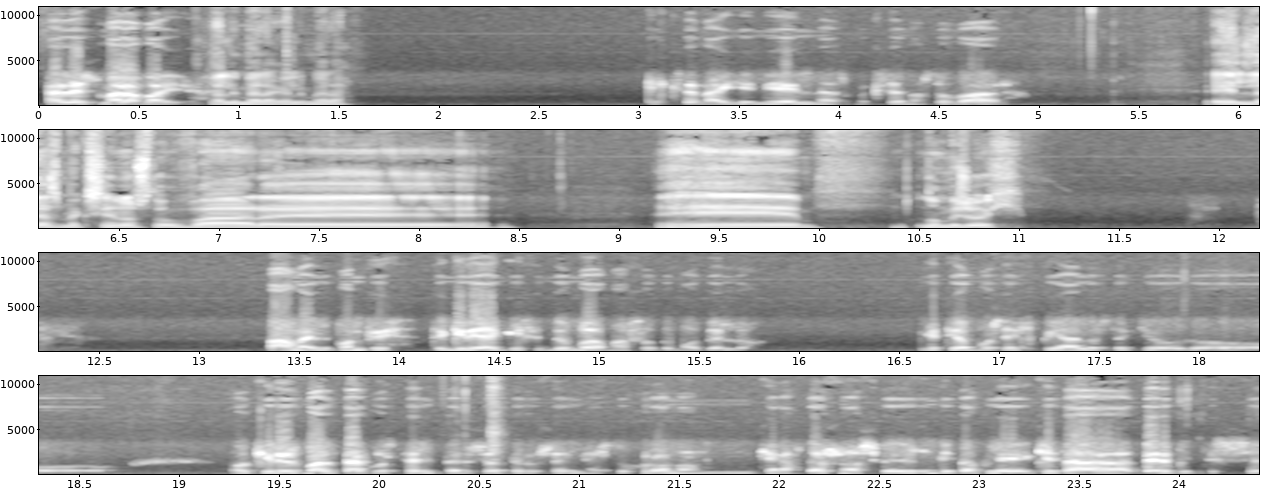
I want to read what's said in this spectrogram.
Καλησπέρα Βάγια. Καλημέρα, καλημέρα. Έχει ξαναγίνει Έλληνας με ξένο στο ΒΑΡ. Έλληνας με ξένο στο ΒΑΡ... Ε, ε, νομίζω όχι. Πάμε λοιπόν τη- την Κυριακή στην Τούμπα με αυτό το μοντέλο. Γιατί όπως έχει πει άλλωστε και ο, ο, ο κύριος Μπαλτάκος θέλει περισσότερους Έλληνες του χρόνου και να φτάσουν να σφαιρίζουν και τα, play, και τα derby της ε,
